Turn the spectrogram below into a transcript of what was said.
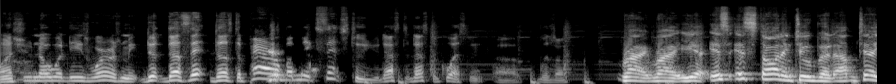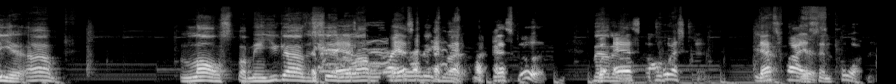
Once you know what these words mean, do, does it does the parable make sense to you? That's the that's the question, uh Wizzo. Right, right. Yeah, it's it's starting to, but I'm telling you, I'm lost. I mean, you guys are shedding a lot of light on it, but, That's good. But but, ask the question. That's why it's important.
